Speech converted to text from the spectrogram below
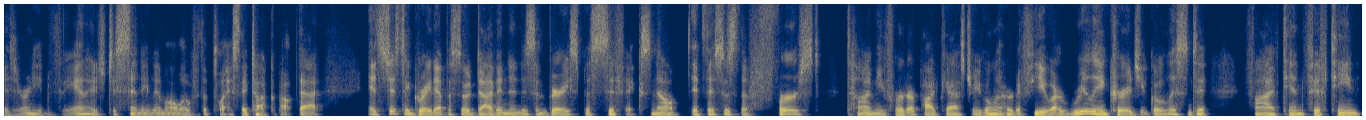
Is there any advantage to sending them all over the place? They talk about that. It's just a great episode diving into some very specifics. Now, if this is the first time you've heard our podcast or you've only heard a few, I really encourage you go listen to 5, 10, 15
